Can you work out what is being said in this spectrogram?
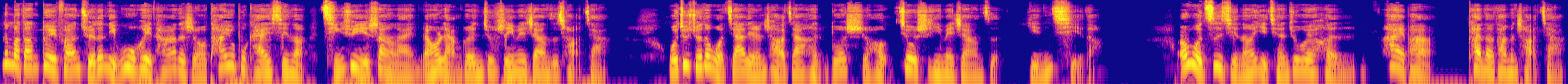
那么当对方觉得你误会他的时候，他又不开心了，情绪一上来，然后两个人就是因为这样子吵架。我就觉得我家里人吵架很多时候就是因为这样子引起的，而我自己呢，以前就会很害怕看到他们吵架。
